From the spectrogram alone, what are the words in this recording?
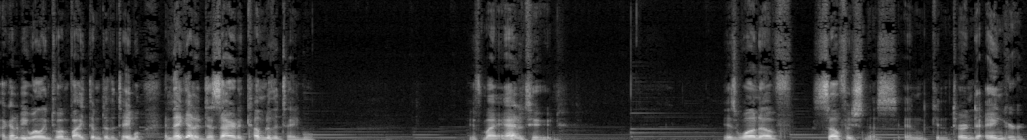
I got to be willing to invite them to the table, and they got a desire to come to the table. If my attitude is one of selfishness and can turn to anger,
